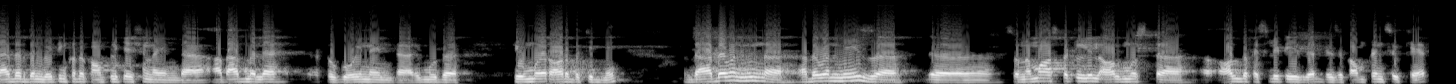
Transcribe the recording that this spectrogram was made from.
rather than waiting for the complication and ಅದಾದ್ಮೇಲೆ to go in and remove the tumour or the kidney the other one other one one is, uh, uh, so Nama Hospital is almost uh, all the facilities there. There is a comprehensive care,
